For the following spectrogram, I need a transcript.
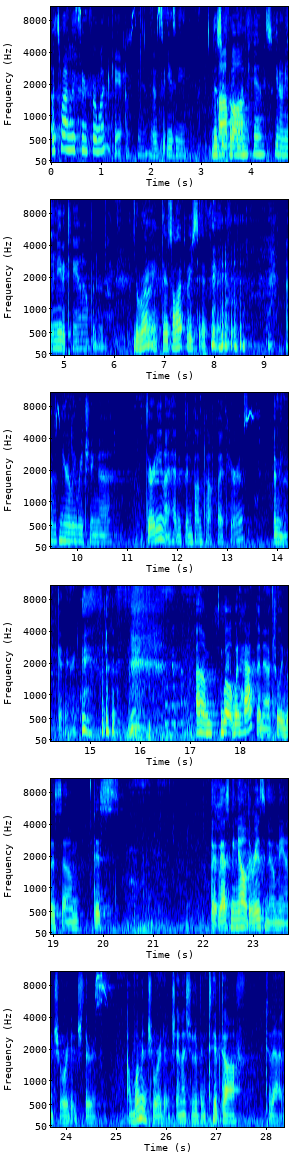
What's wrong with soup for one cans? You know, it's easy. The Super One cans? You don't even need a can opener. You're right. There's a lot to be said for that. I was nearly reaching uh, 30 and I hadn't been bumped off by a terrorist. I mean, get married. um, well, what happened actually was um, this, as we know, there is no man shortage. There's a woman shortage, and I should have been tipped off to that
